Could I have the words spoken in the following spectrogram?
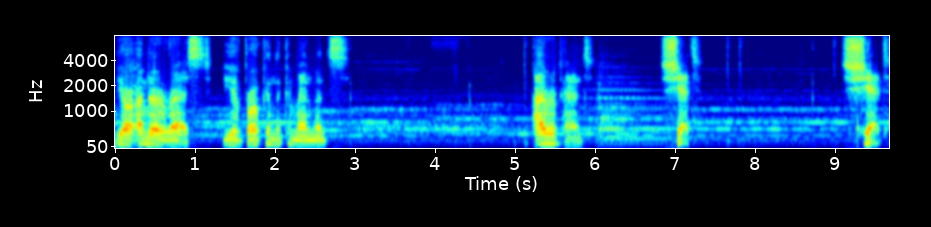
You are under arrest. You have broken the commandments. I repent. Shit. Shit.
